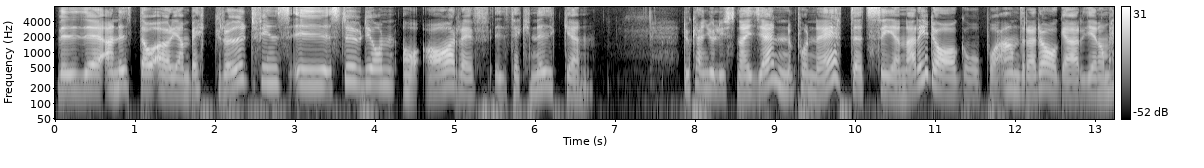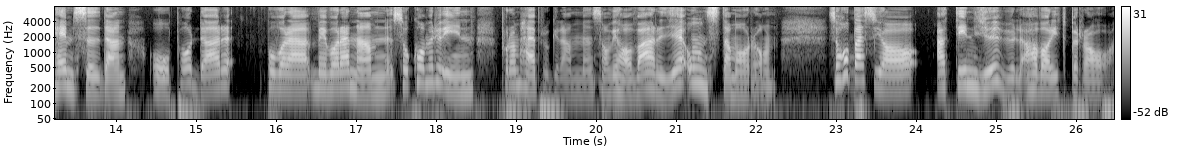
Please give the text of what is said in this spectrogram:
Vi, eh, Anita och Örjan Bäckryd finns i studion och Aref i tekniken. Du kan ju lyssna igen på nätet senare idag och på andra dagar genom hemsidan och poddar på våra, med våra namn så kommer du in på de här programmen som vi har varje onsdag morgon. Så hoppas jag att din jul har varit bra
